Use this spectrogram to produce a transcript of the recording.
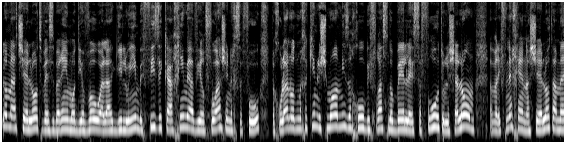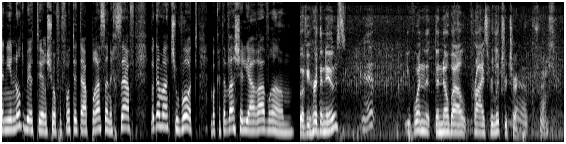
לא מעט שאלות והסברים עוד יבואו על הגילויים בפיזיקה, כימיה ורפואה שנחשפו, וכולנו עוד מחכים לשמוע מי זכו בפרס נובל לספרות ולשלום, אבל לפני כן השאלות המעניינות ביותר שאופפות את הפרס הנחשף, וגם התשובות, בכתבה של יערה אברהם. Have you heard the news? No. You've won the, the Nobel Prize for Literature. Oh, Christ.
